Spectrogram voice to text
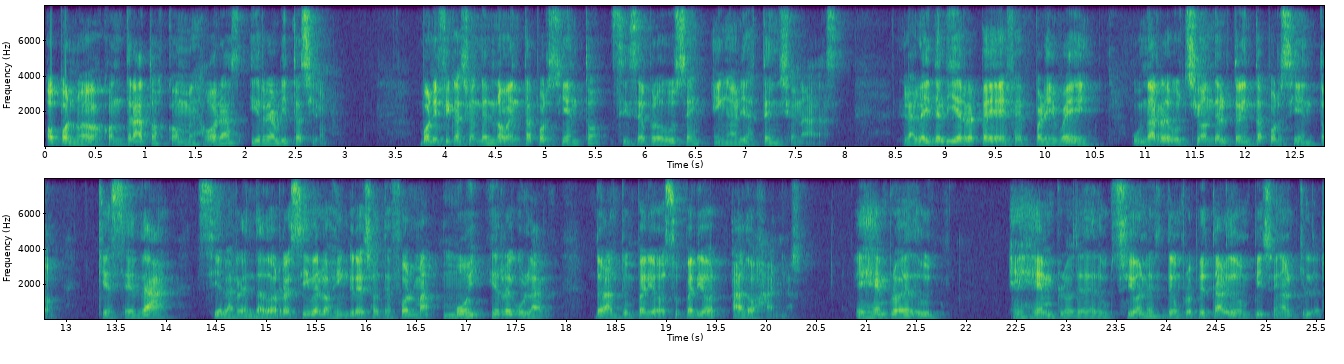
o por nuevos contratos con mejoras y rehabilitación Bonificación del 90% si se producen en áreas tensionadas. La ley del IRPF prevé una reducción del 30% que se da si el arrendador recibe los ingresos de forma muy irregular durante un periodo superior a dos años. Ejemplo de, deducciones de un propietario de un piso en alquiler.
